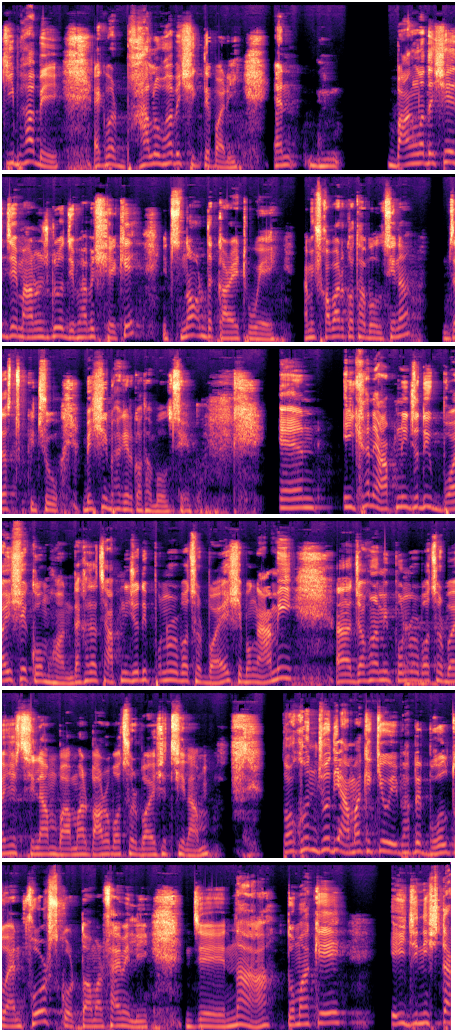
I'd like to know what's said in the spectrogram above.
কীভাবে একবার ভালোভাবে শিখতে পারি। অ্যান্ড বাংলাদেশে যে মানুষগুলো যেভাবে শেখে it's not the correct way আমি সবার কথা বলছি না জাস্ট কিছু বেশিরভাগের কথা বলছি। অ্যান্ড এইখানে আপনি যদি বয়সে কম হন, দেখা যাচ্ছে আপনি যদি পনেরো বছর বয়স এবং আমি যখন আমি পনেরো বছর বয়সে ছিলাম বা আমার বারো বছর বয়সে ছিলাম, তখন যদি আমাকে কেউ এইভাবে বলতো অ্যান্ড ফোর্স করতো আমার ফ্যামিলি যে, না, তোমাকে এই জিনিসটা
